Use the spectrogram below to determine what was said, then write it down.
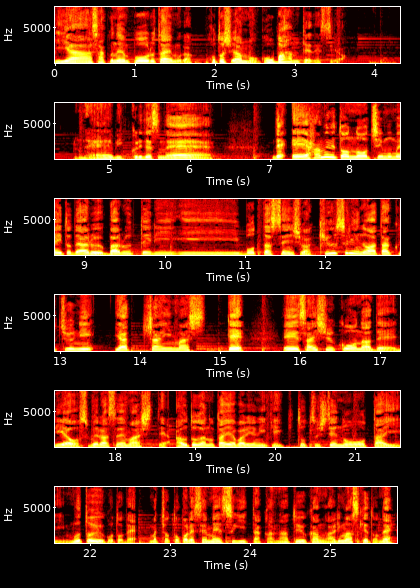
いやー、昨年ポールタイムが今年はもう5番手ですよ。ねえ、びっくりですね。で、えー、ハミルトンのチームメイトであるバルテリー・ボッタス選手は Q3 のアタック中にやっちゃいまして、えー、最終コーナーでリアを滑らせまして、アウト側のタイヤバリアに激突してノータイムということで、まあ、ちょっとこれ攻めすぎたかなという感がありますけどね。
